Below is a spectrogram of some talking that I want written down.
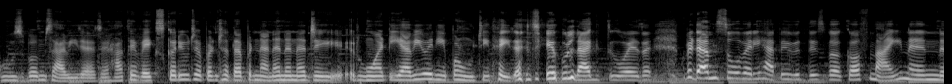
ગૂઝબમ્સ આવી જાય છે. હાથે વેક્સ કર્યું છે, પણ છતાં પણ નાના નાના જે રૂવાટી આવી હોય ને એ પણ ઊંચી થઈ જાય છે એવું લાગતું હોય છે. But I am so very happy with this work of mine and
